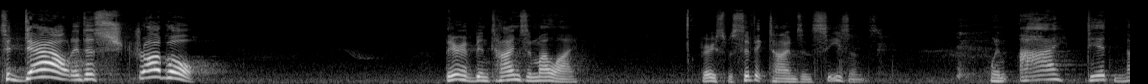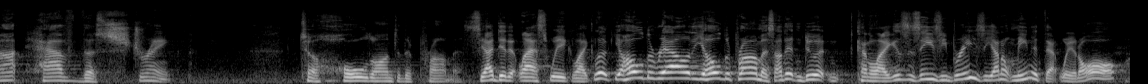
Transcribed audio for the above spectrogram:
to doubt and to struggle. There have been times in my life, very specific times and seasons, when I did not have the strength to hold on to the promise. See, I did it last week like, look, you hold the reality, you hold the promise. I didn't do it kind of like, this is easy breezy. I don't mean it that way at all.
